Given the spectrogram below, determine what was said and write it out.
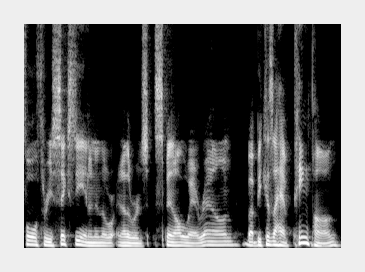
full 360 and in other, in other words, spin all the way around. But because I have ping pong,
